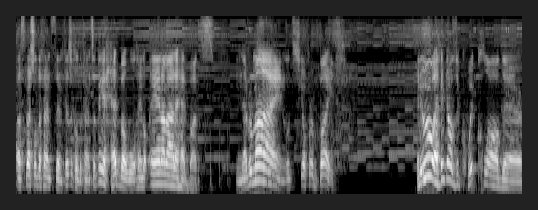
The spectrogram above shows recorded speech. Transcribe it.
uh, special defense than physical defense. I think a headbutt will handle, and I'm out of headbutts. Never mind. Let's just go for a bite. And ooh, I think that was a quick claw there.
